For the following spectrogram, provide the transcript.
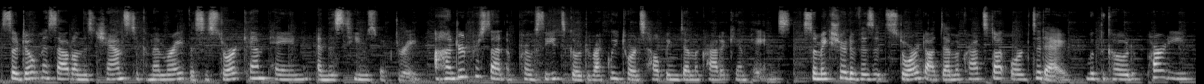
so don't miss out on this chance to commemorate this historic campaign and this team's victory. 100% of proceeds go directly towards helping Democratic campaigns, so make sure to visit store.democrats.org today with the code PARTY,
